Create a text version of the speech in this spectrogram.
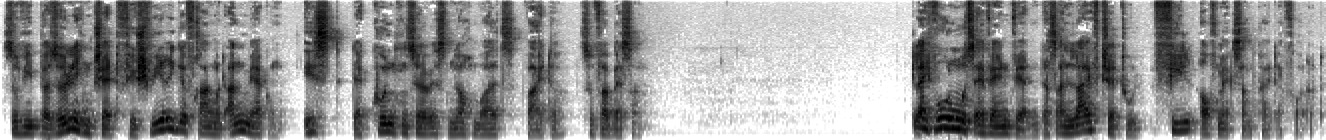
sowie persönlichen Chat für schwierige Fragen und Anmerkungen ist der Kundenservice nochmals weiter zu verbessern. Gleichwohl muss erwähnt werden, dass ein Live-Chat-Tool viel Aufmerksamkeit erfordert.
